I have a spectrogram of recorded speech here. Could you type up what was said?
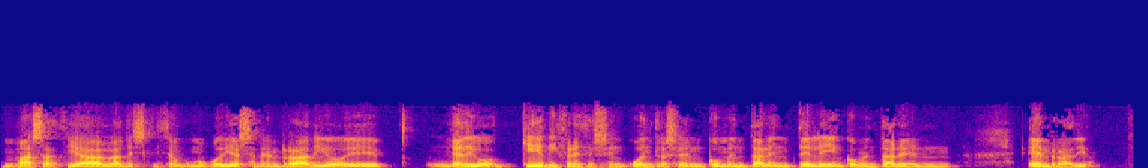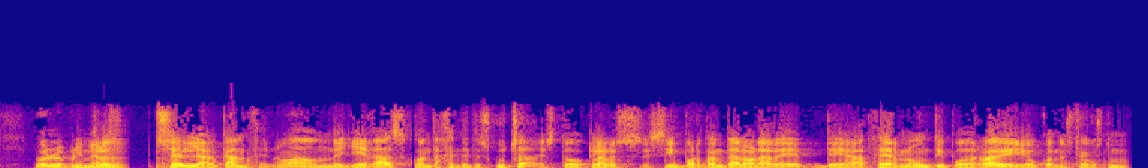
más hacia la descripción como podía ser en radio. ya digo, ¿qué diferencias encuentras en comentar en tele y en comentar en radio? Bueno, lo primero es el alcance, ¿no? A dónde llegas, cuánta gente te escucha. Esto, claro, es, importante a la hora de, hacer ¿no? un tipo de radio. Yo cuando estoy acostumbrado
